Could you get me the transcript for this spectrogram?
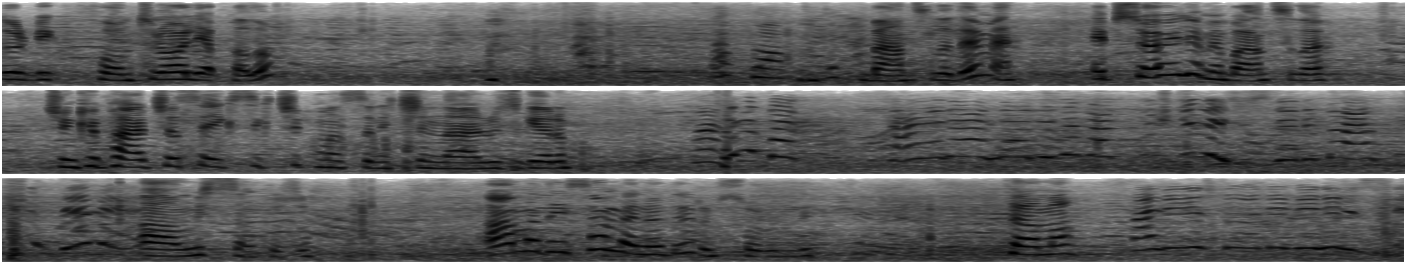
Dur bir kontrol yapalım. Bantlı değil mi? Hepsi öyle mi bantlı? Çünkü parçası eksik çıkmasın içinden rüzgarım. Hani bak sahnelerde de bakmıştın da süsleri bakmışsın değil mi? Almışsın kuzu. Almadıysan ben öderim sorun değil. Tamam. Parayı sonra veririz de.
